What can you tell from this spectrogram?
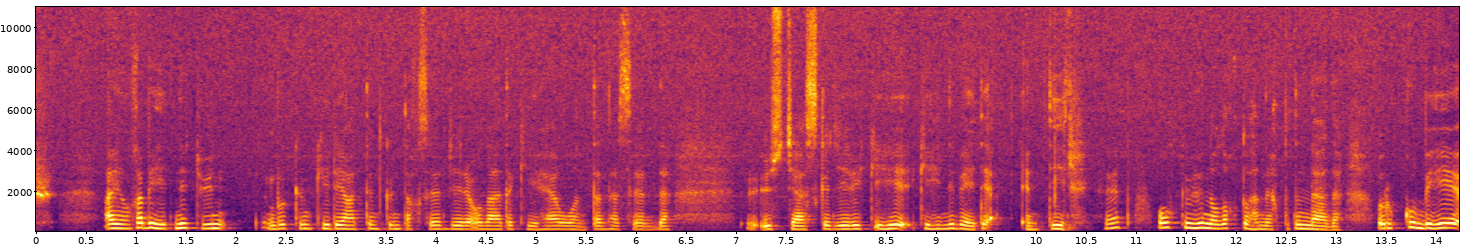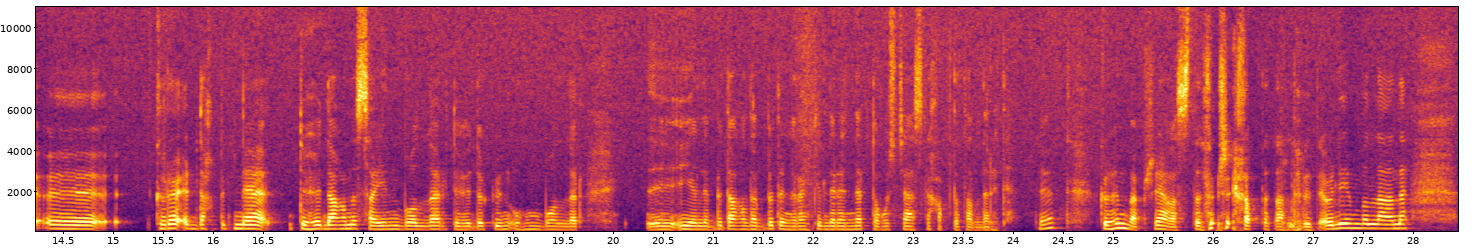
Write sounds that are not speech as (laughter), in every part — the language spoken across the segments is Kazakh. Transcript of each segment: айылга биһитини түүн бу күн киириягаттан күн тахсыр жери олаада кииһэ уонтан хасырда үс чааска жери киһини бэйти эмтир хэп ол күүһүн олох туһаныахпытын наада. Урукку биһи көрө эрдахпитинэ төһө даганы сайын буоллар төһө да күн ухум буоллар. Иелебит агаларбыт ыҥыран киллереннер тоҕус чааска хаптаталлар эте кыһын вообще агастан уже хаптаталлар эте олием буллаана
